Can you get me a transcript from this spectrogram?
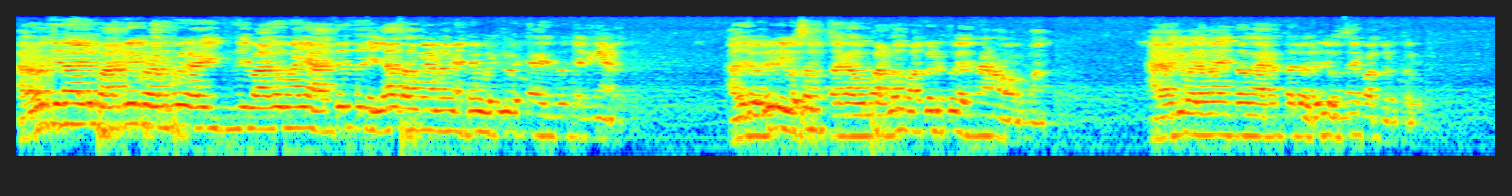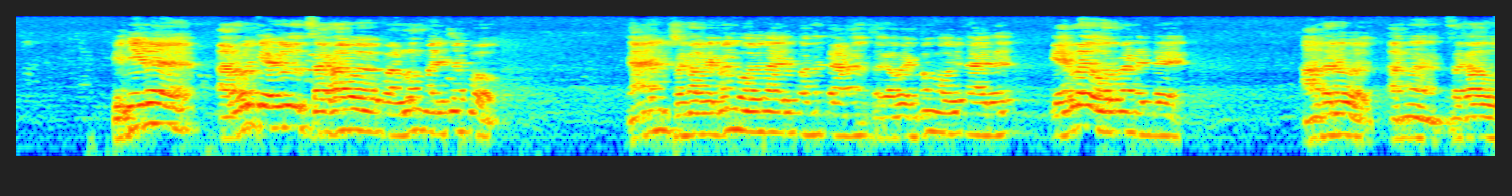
അറുപത്തിനാലിൽ പാർട്ടി പിളർപ്പ് കഴിഞ്ഞ ഭാഗമായി ആദ്യത്തെ ജില്ലാ സമ്മേളനം എന്റെ വീട്ടിൽ വെച്ചായിരുന്നു ചെറിയാണ് അതിലൊരു ദിവസം സഖാവ് പള്ളം പങ്കെടുത്തു എന്നാണ് ഓർമ്മ. ആരോഗ്യപരമായ എന്തോ കാരണത്തിൽ ഒരു ദിവസമേ പങ്കെടുത്തുള്ളൂ. പിന്നീട് അറുപത്തിയേഴിൽ സഖാവ് പള്ളം മരിച്ചപ്പോ ഞാനും സഖാവ് എം എം ഗോവിന്ദായരും വന്നിട്ടാണ് സഖാവ് എം കേരള ഗവൺമെന്റിന്റെ ആദരവ് അന്ന് സഖാവ്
